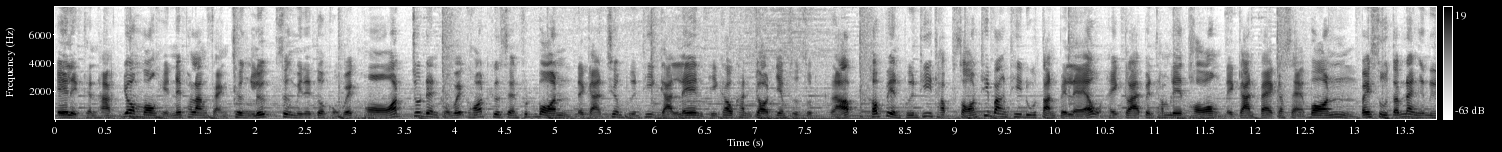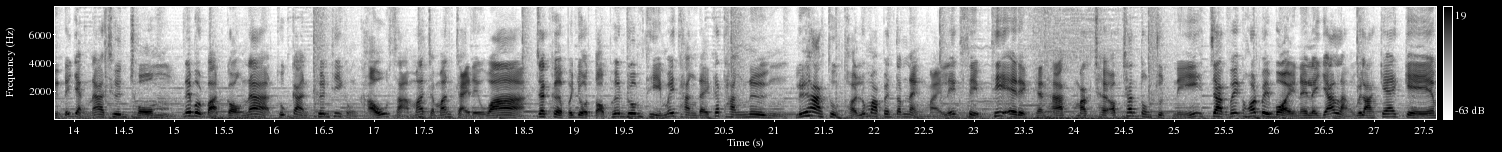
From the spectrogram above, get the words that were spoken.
เอล็กเทนฮักย่อมมองเห็นในพลังแฝงเชิงลึก ซึ่งมีในตัวของเวกฮอตจุดเด่นของเวกฮอตคือเซนฟุตบอลในการเชื่อมพื้นที่การเล่นที่เข้าขั้นยอดเยี่ยมสุดๆครับเขาเปลี่ยนพื้นที่ทับซ้อนที่บางทีดูตันไปแล้ว ให้กลายเป็นทำเลทอง ในการแปลกระแสบอลไปสู่ตำแหน่งอื่นๆ ได้อย่างน่าชื่นชม ในบทบาทกองหน้าทุกการเคลื่อนที่ของเขาสามารถจะมั่นใจได้ว่า จะเกิดประโยชน์ต่อเพื่อนร่วมทีมไม่ทางใดก็ทางหนึ่ง หรือหากถูกถอยลงมาเป็นตำแหน่งหมายเลข 10 ที่เอเด็กเทนฮักมักใช้ออปชั่นตรงจุดนี้จากเวกฮอตบ่อยๆ ในระยะหลังเวลาแก้เกม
